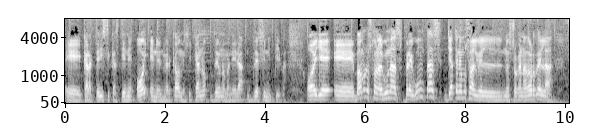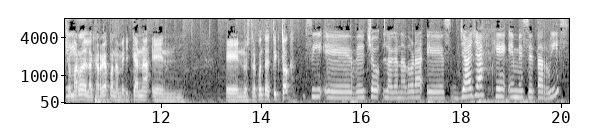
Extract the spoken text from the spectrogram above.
eh, características tiene hoy en el mercado mexicano de una manera definitiva. Oye, eh, vámonos con algunas preguntas. Ya tenemos al el- nuestro ganador de la Sí. chamarra de la carrera panamericana en, en nuestra cuenta de TikTok. Sí, eh, de hecho, la ganadora es Yaya GMZ Ruiz.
